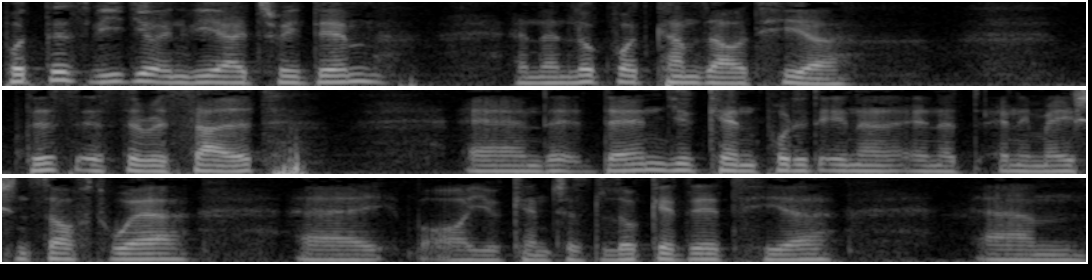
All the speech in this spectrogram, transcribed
put this video in VI3DIM and then look what comes out here. This is the result and then you can put it in an animation software uh, or you can just look at it here. Um,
